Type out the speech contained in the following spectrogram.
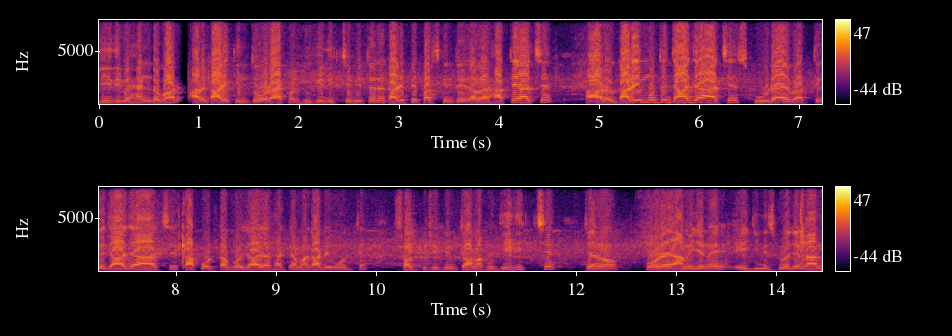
দিয়ে দিবে হ্যান্ড ওভার আর গাড়ি কিন্তু ওরা এখন ঢুকিয়ে দিচ্ছে ভিতরে। গাড়ির পেপারস কিন্তু দাদার হাতে আছে। আর গাড়ির মধ্যে যা যা আছে স্ক্রু ড্রাইভার থেকে যা যা আছে, কাপড় টাপড় যা যা থাকে আমার গাড়ির মধ্যে সব কিছু কিন্তু আমাকে দিয়ে দিচ্ছে। যেন পরে আমি যেন এই জিনিসগুলো যেন আর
